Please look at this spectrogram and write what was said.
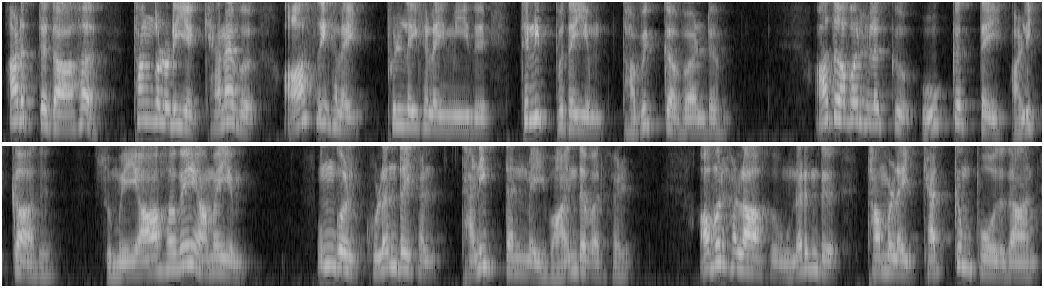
அடுத்ததாக தங்களுடைய கனவு ஆசைகளை பிள்ளைகளை மீது திணிப்பதையும் தவிர்க்க வேண்டும். அது அவர்களுக்கு ஊக்கத்தை அளிக்காது சுமையாகவே அமையும். உங்கள் குழந்தைகள் தனித்தன்மை வாய்ந்தவர்கள். அவர்களாக உணர்ந்து தமிழை கற்கும் போதுதான்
